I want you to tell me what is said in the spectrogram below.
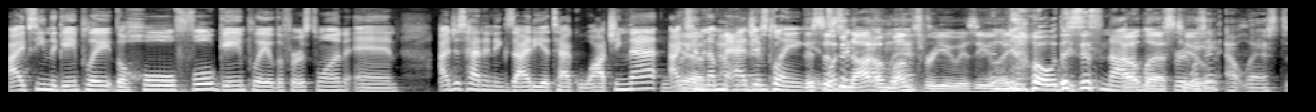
I've seen the gameplay, the whole full gameplay of the first one, and I just had an anxiety attack watching that. I Yeah. can imagine Outlast- playing This it. is Wasn't not a month for you, is he? Like, no, this is not Outlast a month for too. Wasn't Outlast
